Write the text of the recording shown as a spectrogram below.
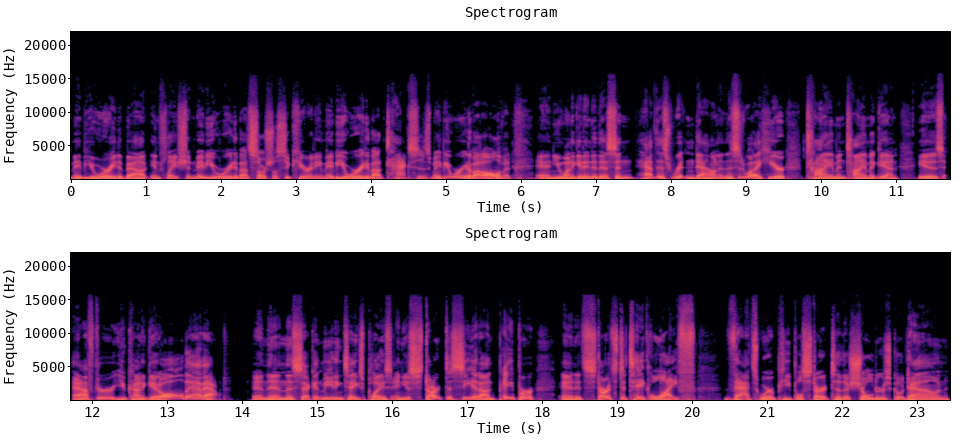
Maybe you're worried about inflation. Maybe you're worried about Social Security. Maybe you're worried about taxes. Maybe you're worried about all of it. And you want to get into this and have this written down. And this is what I hear time and time again is after you kind of get all that out, and then the second meeting takes place and you start to see it on paper and it starts to take life. That's where people start to the shoulders go down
